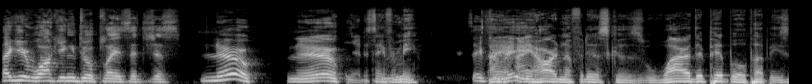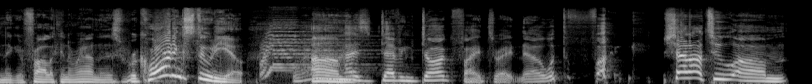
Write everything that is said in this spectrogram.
like you're walking into a place that's just no, no. yeah, this ain't for me. Say for I ain't, me. I ain't hard enough for this because why are there pit bull puppies, nigga, frolicking around in this recording studio? Um, guys having dog fights right now. What the fuck? Shout out to um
